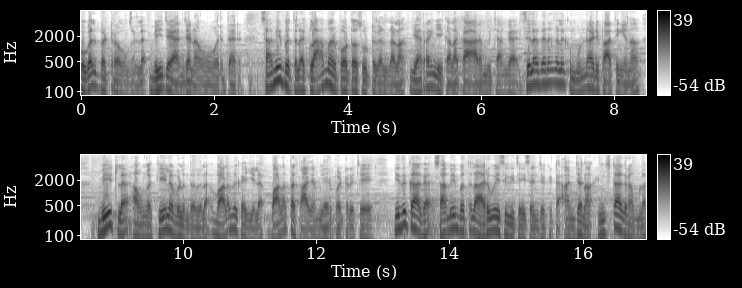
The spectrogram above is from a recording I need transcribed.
புகழ் பெற்றவங்களில் விஜய் அஞ்சனாவும் ஒருத்தர். சமீபத்தில் கிளாமர் ஃபோட்டோ ஷூட்டுகள்லாம் இறங்கி கலக்க ஆரம்பித்தாங்க சில தினங்களுக்கு முன்னாடி பார்த்தீங்கன்னா வீட்டில் அவங்க கீழே விழுந்ததில் வலது கையில் பலத்த காயம் ஏற்பட்டுருச்சு. இதுக்காக சமீபத்தில் அறுவை சிகிச்சை செஞ்சுக்கிட்ட அஞ்சனா இன்ஸ்டாகிராமில்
